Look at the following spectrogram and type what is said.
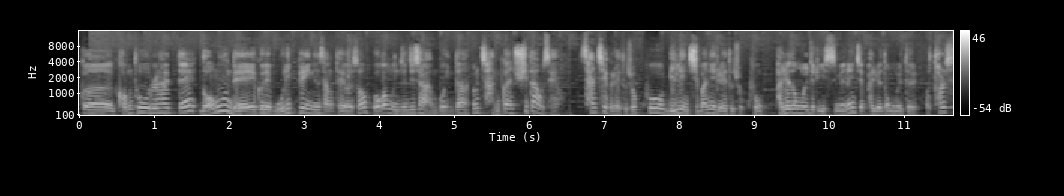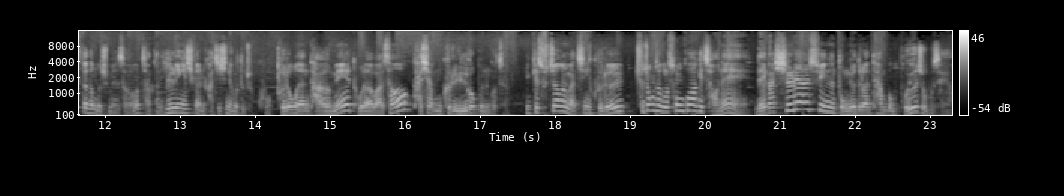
그러니까 검토를 할 때 너무 내 글에 몰입해 있는 상태여서 뭐가 문제인지 잘 안 보인다? 그럼 잠깐 쉬다 오세요. 산책을 해도 좋고 밀린 집안일을 해도 좋고 반려동물들이 있으면 이제 반려동물들 뭐 털 쓰다듬어 주면서 잠깐 힐링의 시간을 가지시는 것도 좋고 그러고 난 다음에 돌아와서 다시 한번 글을 읽어보는 거죠. 이렇게 수정을 마친 글을 최종적으로 송고하기 전에 내가 신뢰할 수 있는 동료들한테 한번 보여줘 보세요.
